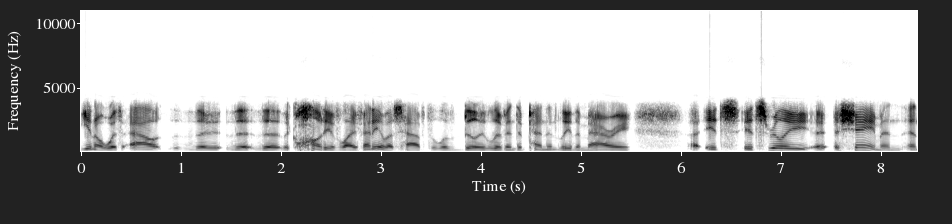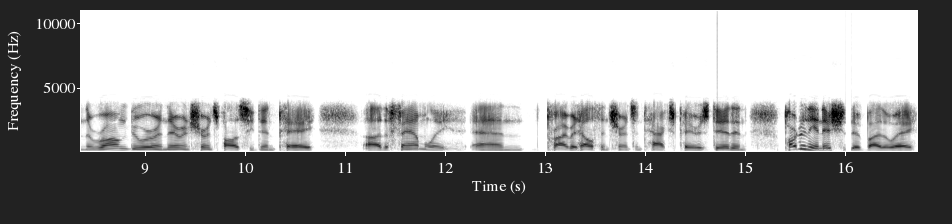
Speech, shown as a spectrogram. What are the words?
you know, without the, the, the, the quality of life any of us have to live, ability to live independently, to marry, uh, it's it's really a, a shame. And and the wrongdoer and their insurance policy didn't pay, uh, the family and private health insurance and taxpayers did. And part of the initiative, by the way,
